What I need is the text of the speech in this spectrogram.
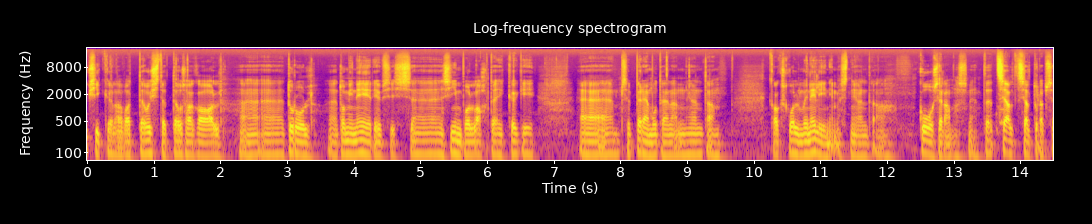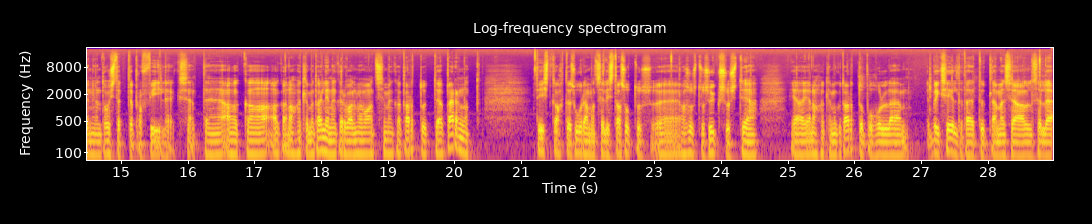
üksik elavate ostjate osakaal äh, turul äh, domineeriv, siis äh, siinpool lahte ikkagi äh, see peremudel on nii-öelda kaks, kolm või neli inimest nii-öelda koos elamas, nii et, et sealt, sealt tuleb see nii-öelda ostjate profiil, eks, et aga, aga noh, ütleme Tallinna kõrval me vaatasime ka Tartut ja Pärnut, teist kahte suuremat sellist asutus, asustusüksust ja ja, ja noh, ütleme kui Tartu puhul võiks eeldada, et ütleme seal selle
